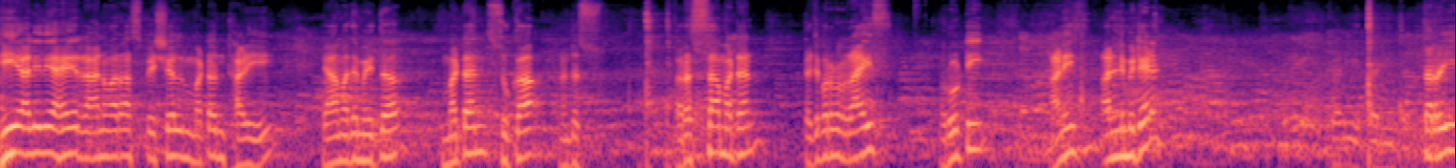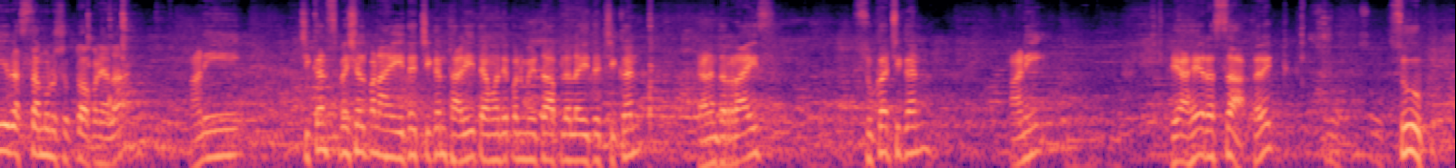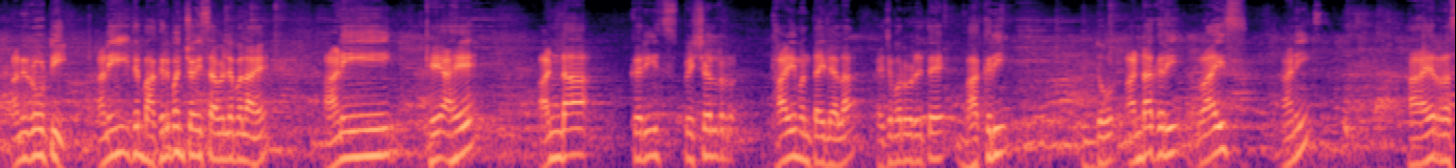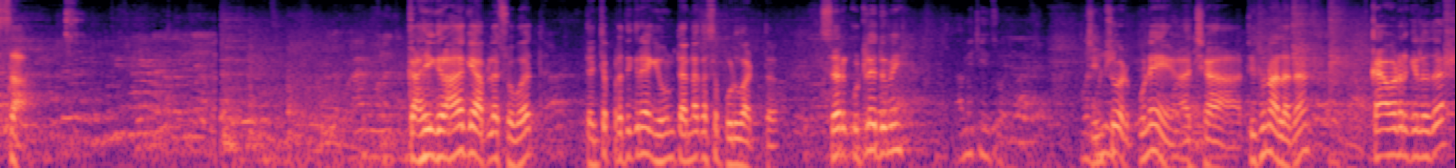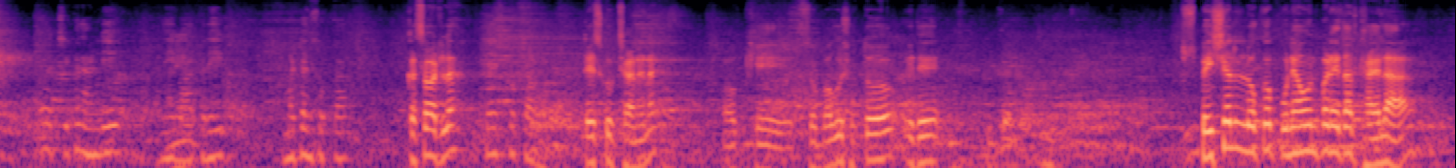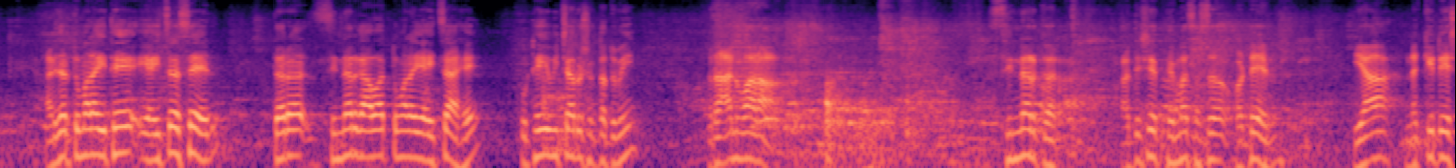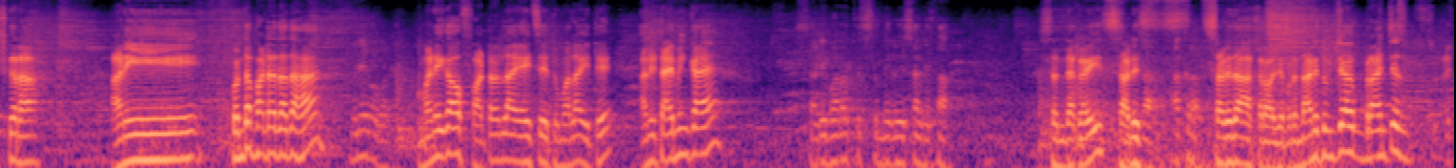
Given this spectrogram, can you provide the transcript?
ही आलेली आहे Ranwara special mutton थाळी. यामध्ये मिळतं मटन सुका नंतर सु- रस्सा मटन त्याच्याबरोबर राईस रोटी आणि अनलिमिटेड तर्री रस्सा म्हणू शकतो आपण याला. आणि चिकन स्पेशल पण आहे इथे चिकन थाळी. त्यामध्ये पण मिळतं आपल्याला इथे चिकन त्यानंतर राईस सुका चिकन आणि हे आहे रस्सा करेक्ट सूप आणि रोटी. आणि इथे भाकरी पण चॉईस अवेलेबल आहे. आणि हे आहे अंडा करी स्पेशल थाळी म्हणता येईल याला. त्याच्याबरोबर इथे भाकरी दो अंडा करी राईस आणि हा आहे रस्सा. काही ग्राहक आहे आपल्यासोबत त्यांच्या प्रतिक्रिया घेऊन त्यांना कसं फूड वाटतं? सर कुठले तुम्ही? आम्ही चिंचवड. चिंचवड पुणे. अच्छा. तिथून आला ना काय ऑर्डर केलं होतं? चिकन हंडी. आणि भाकरी मटन सुक्का. कसं वाटलं? टेस्ट खूप छान. टेस्ट खूप छान आहे ना? ओके सो बघू शकतो इथे स्पेशल लोक पुण्याहून पण येतात खायला. आणि जर तुम्हाला इथे यायचं असेल तर सिन्नर गावात तुम्हाला यायचं आहे. कुठेही विचारू शकता तुम्ही. रानवारा. सिन्नरकर. अतिशय फेमस असं हॉटेल या नक्की टेस्ट करा. आणि कोणता फाटा दादा हा? मणेगाव फाटरला यायचं आहे तुम्हाला इथे. आणि टायमिंग काय आहे? साडेबारा ते संध्याकाळी साडेसहा. संध्याकाळी साडे अकरा. साडे दहा अकरा वाजेपर्यंत. आणि तुमच्या ब्रांचेस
